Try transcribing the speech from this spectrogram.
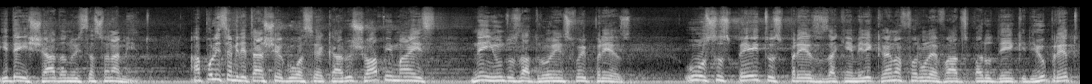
e deixada no estacionamento. A polícia militar chegou a cercar o shopping, mas nenhum dos ladrões foi preso. Os suspeitos presos aqui em Americana foram levados para o DEIC de Rio Preto,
